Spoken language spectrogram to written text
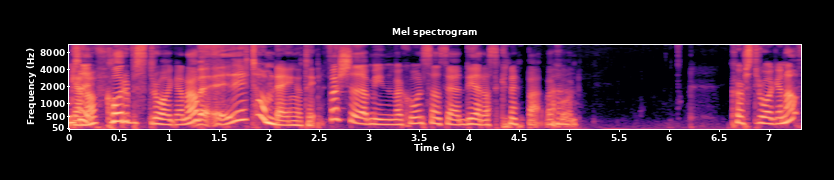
stroganoff. korvstroganoff. Eh, Ta om det en gång till. Först säger jag min version, sen säger jag deras knäppa version. Korvstroganoff,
